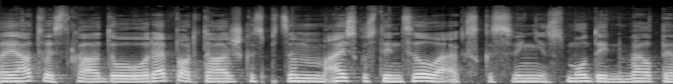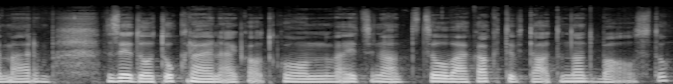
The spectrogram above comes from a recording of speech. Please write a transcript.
Vai atvest kādu reportāžu, kas pēc tam aizkustina cilvēku cilvēks, kas viņus mudina vēl, piemēram, ziedot Ukrainai kaut ko un veicināt cilvēku aktivitāti un atbalstu.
